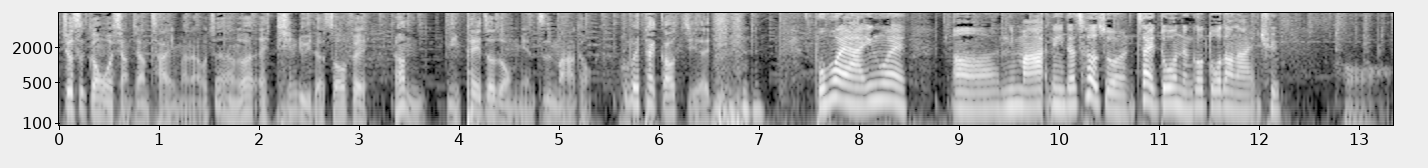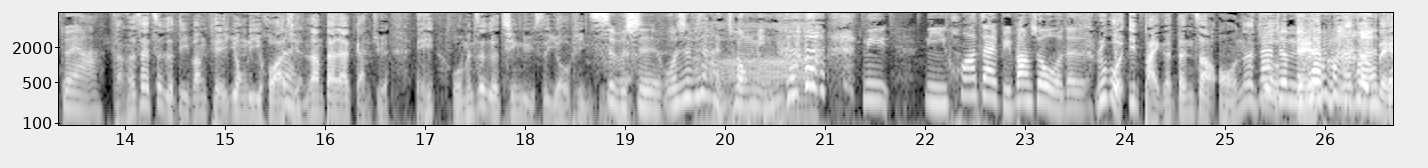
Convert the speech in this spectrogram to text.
就是跟我想象差异蛮大。我就想说，哎，青旅的收费，然后你你配这种免治马桶，会不会太高级了一点？嗯，不会啊，因为呃，你马你的厕所再多能够多到哪里去？哦，对啊，反而在这个地方可以用力花钱，对。让大家感觉，哎，我们这个青旅是有品质的，是不是？我是不是很聪明？啊。你你花在比方说我的如果一百个灯罩，哦，那就那就没办法那就没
